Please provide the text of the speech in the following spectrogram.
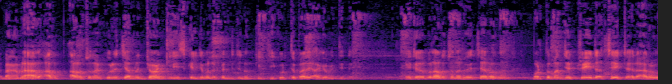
এবং আমরা আল- আল- আলোচনা করেছি আমরা জয়েন্টলি স্কিল ডেভেলপমেন্টের জন্য কি কি করতে পারি আগামী দিনে। এটার উপর আলোচনা হয়েছে এবং বর্তমান যে ট্রেড আছে, এটার আরও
